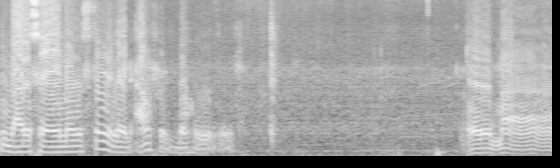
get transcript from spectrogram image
I'm about to say another story like Alfred Behold. Oh my.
